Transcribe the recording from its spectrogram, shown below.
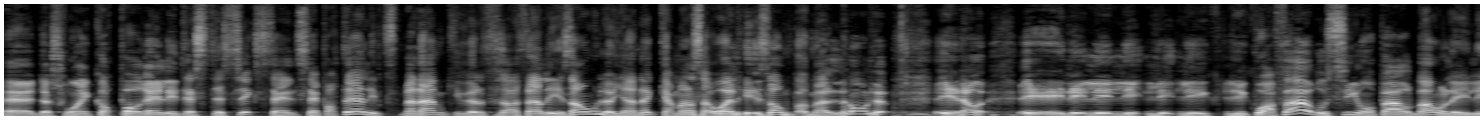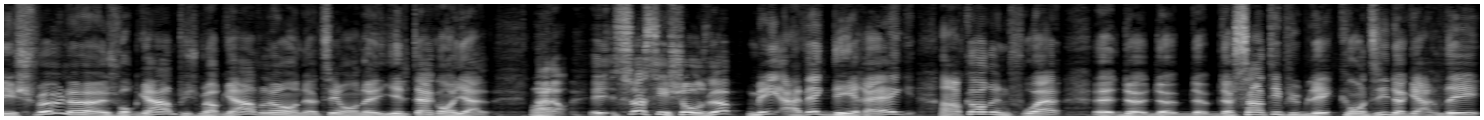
euh, de soins corporels et d'esthétiques. C'est c'est important, les petites madames qui veulent faire les ongles. Il y en a qui commencent à avoir les ongles pas mal longs. Là. Et, là, et les, les- les- les- les- les coiffeurs aussi, on parle, bon, les, cheveux, là, je vous regarde, puis je me regarde, là, on a, on a, il est le temps qu'on y aille. Ouais. Alors, et ça, ces choses-là, mais avec des règles, encore une fois, euh, de, de- de- de santé publique, qu'on dit de garder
